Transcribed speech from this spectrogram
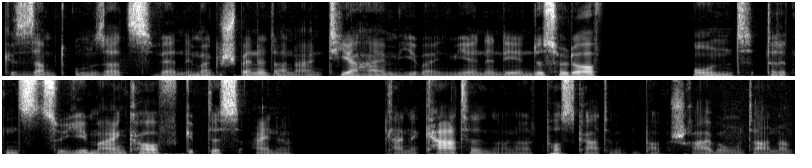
Gesamtumsatz werden immer gespendet an ein Tierheim hier bei mir in der Nähe in Düsseldorf. Und drittens, zu jedem Einkauf gibt es eine kleine Karte, eine Postkarte mit ein paar Beschreibungen, unter anderem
